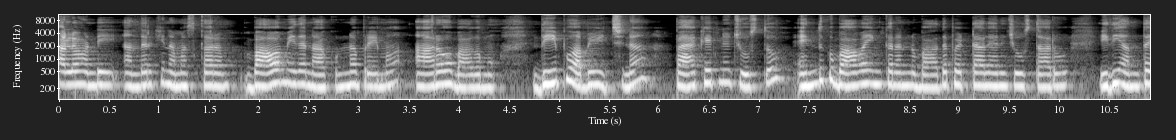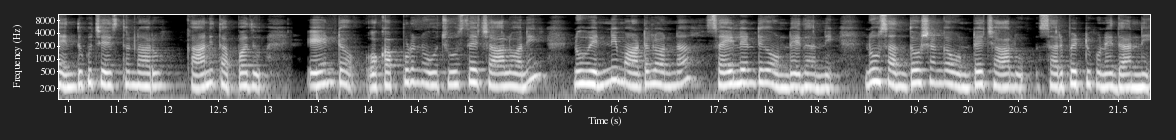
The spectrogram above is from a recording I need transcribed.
హలో అండి అందరికీ నమస్కారం. బావ మీద నాకున్న ప్రేమ ఆరవ భాగము. దీపు అభి ఇచ్చిన ప్యాకెట్ని చూస్తూ ఎందుకు బావ ఇంక నన్ను బాధ పెట్టాలి అని చూస్తారు? ఇది అంత ఎందుకు చేస్తున్నారు? కానీ తప్పదు. ఏంటో ఒకప్పుడు నువ్వు చూస్తే చాలు అని నువ్వు ఎన్ని మాటలు అన్నా సైలెంట్గా ఉండేదాన్ని. నువ్వు సంతోషంగా ఉంటే చాలు సరిపెట్టుకునేదాన్ని.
